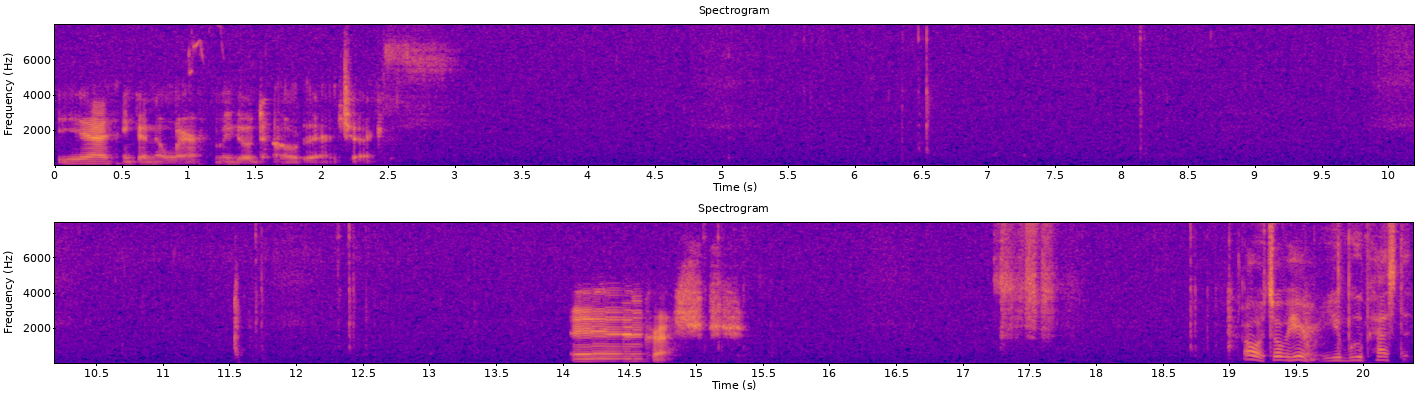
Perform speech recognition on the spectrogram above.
Yeah, I think I know where. Let me go down over there and check. And crash. Oh, it's over here. You blew past it.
